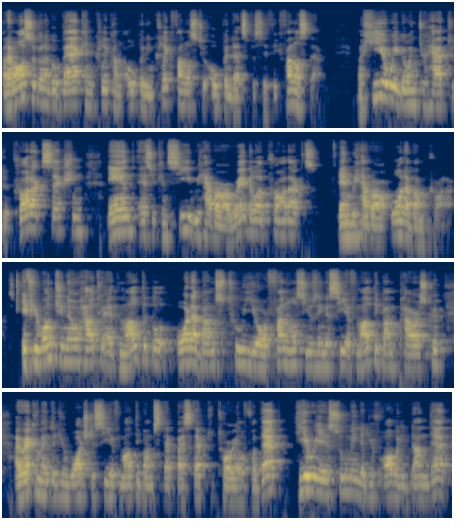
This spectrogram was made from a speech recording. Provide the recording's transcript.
But I'm also going to go back and click on opening ClickFunnels to open that specific funnel step. Now here we're going to head to the product section. And as you can see, we have our regular products and we have our order bump products. If you want to know how to add multiple order bumps to your funnels using the CF Multibump Power Script, I recommend that you watch the CF Multibump step-by-step tutorial for that. Here we are assuming that you've already done that.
